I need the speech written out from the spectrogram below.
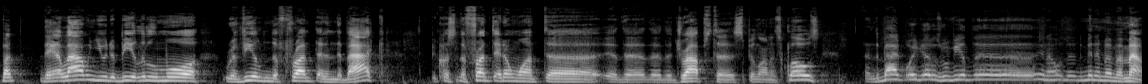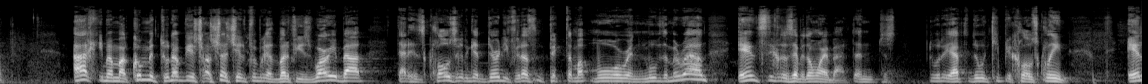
but they're allowing you to be a little more revealed in the front than in the back, because in the front they don't want uh, the, the, the drops to spill on his clothes, and the back, got is revealed the you know the, the minimum amount. But if he's worried about that his clothes are going to get dirty if he doesn't pick them up more and move them around, and don't worry about it. Then just do what you have to do and keep your clothes clean. Then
